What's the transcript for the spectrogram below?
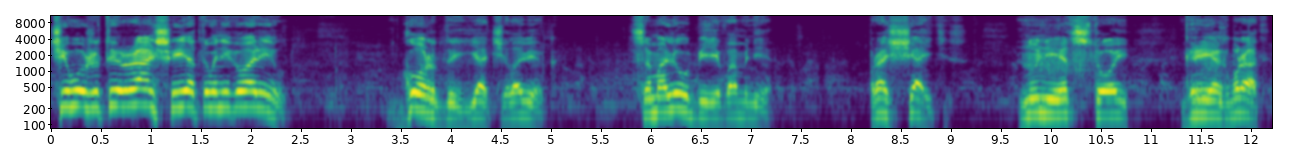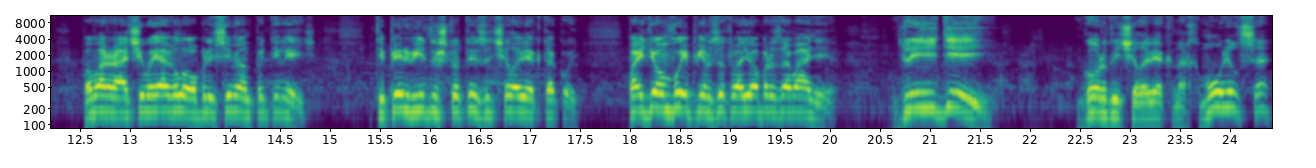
Чего же ты раньше этого не говорил? Гордый я человек, самолюбие во мне. Прощайтесь. Ну нет, стой. Грех, брат. Поворачивай оглобли, Семен Пантелеич. Теперь видно, что ты за человек такой. Пойдем выпьем за твое образование. Для идей. Гордый человек нахмурился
